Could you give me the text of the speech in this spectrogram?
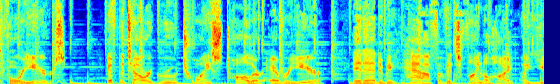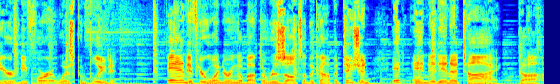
Four years. If the tower grew twice taller every year, it had to be half of its final height a year before it was completed. And if you're wondering about the results of the competition, it ended in a tie. Duh.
